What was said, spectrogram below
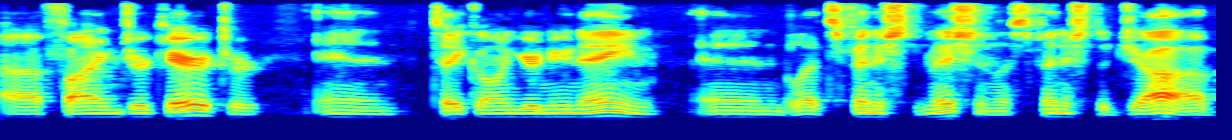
uh, find your character and take on your new name and let's finish the mission. Let's finish the job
